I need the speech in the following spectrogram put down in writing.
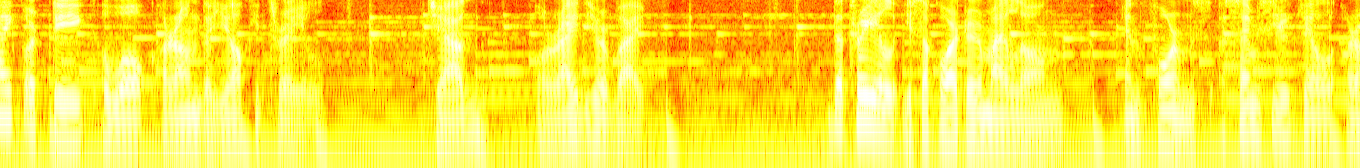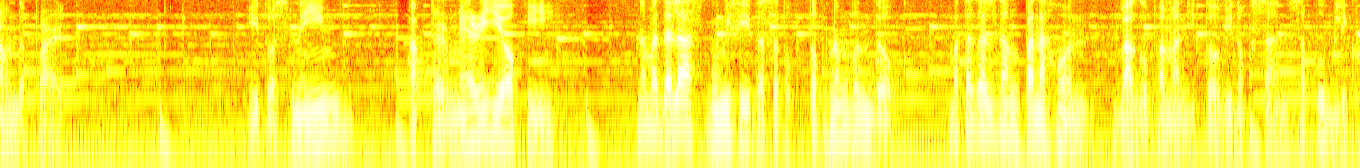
Hike or take a walk around the Yoki Trail. Jog or ride your bike. The trail is a quarter mile long and forms a semicircle around the park. It was named after Mary Yoki na madalas bumisita sa tuktok ng bundok matagal ng panahon bago pa man ito binuksan sa publiko.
